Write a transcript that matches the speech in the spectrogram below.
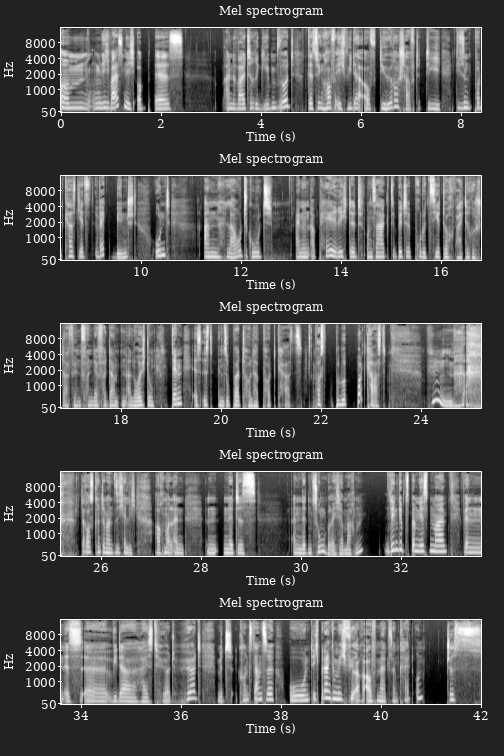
Ähm, ich weiß nicht, ob es eine weitere geben wird. Deswegen hoffe ich wieder auf die Hörerschaft, die diesen Podcast jetzt wegbinscht und an Lautgut einen Appell richtet und sagt, bitte produziert doch weitere Staffeln von der verdammten Erleuchtung, denn es ist ein super toller Podcast. Post Podcast. Hm, daraus könnte man sicherlich auch mal ein, ein nettes, einen netten Zungenbrecher machen. Den gibt's beim nächsten Mal, wenn es äh, wieder heißt Hört, Hört mit Konstanze. Und ich bedanke mich für eure Aufmerksamkeit und tschüss.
